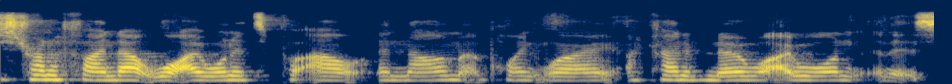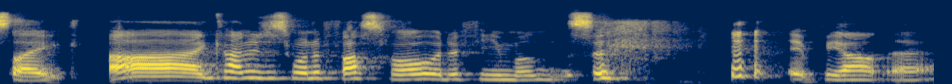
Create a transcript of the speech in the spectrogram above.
just trying to find out what I wanted to put out. And now I'm at a point where I, I kind of know what I want. And it's like, ah, I kind of just want to fast forward a few months and it'd be out there.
